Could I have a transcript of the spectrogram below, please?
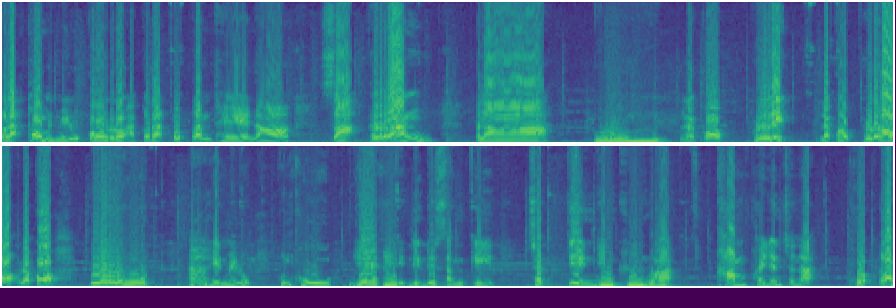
กระท่อมเหมือนไม่ลูกกอรออักระพวกกล้ำแท้เนาะสะพรั่ง ปลา ปรุง แล้วก็พริก แล้วก็เพราะแล้วก็โปรดอ่าเห็นไหมลูก คุณครูแยกให้เด็กๆได้สังเกต ชัดเจนยิ่งขึ้นว่าคำพยัญชนะควบกล้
